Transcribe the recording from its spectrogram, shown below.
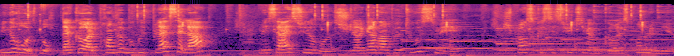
Une rose. Bon, d'accord, elle prend un peu beaucoup de place, celle-là. Mais ça reste une rose. Je les regarde un peu tous, mais je pense que c'est celui qui va me correspondre le mieux.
